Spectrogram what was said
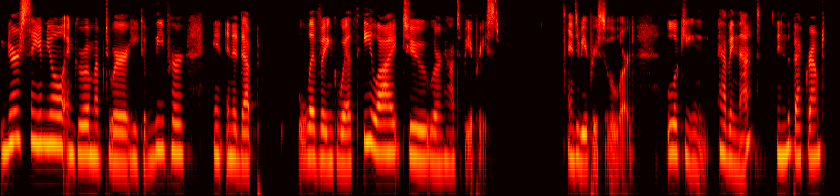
nursed Samuel and grew him up to where he could leave her and ended up living with Eli to learn how to be a priest and to be a priest of the Lord. Looking, having that in the background.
